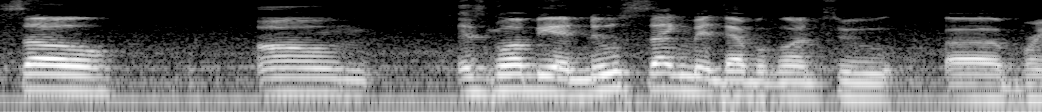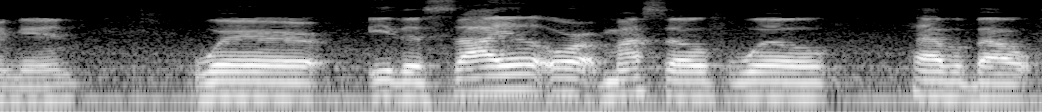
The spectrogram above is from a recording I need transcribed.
So, um, it's going to be a new segment that we're going to uh, bring in where either Saya or myself will have about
